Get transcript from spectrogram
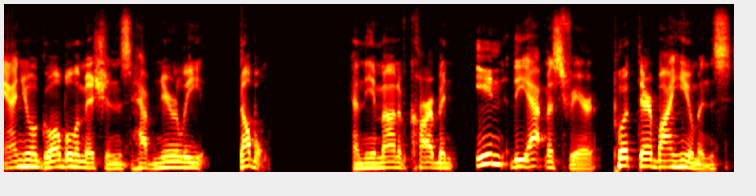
annual global emissions have nearly doubled, and the amount of carbon in the atmosphere put there by humans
